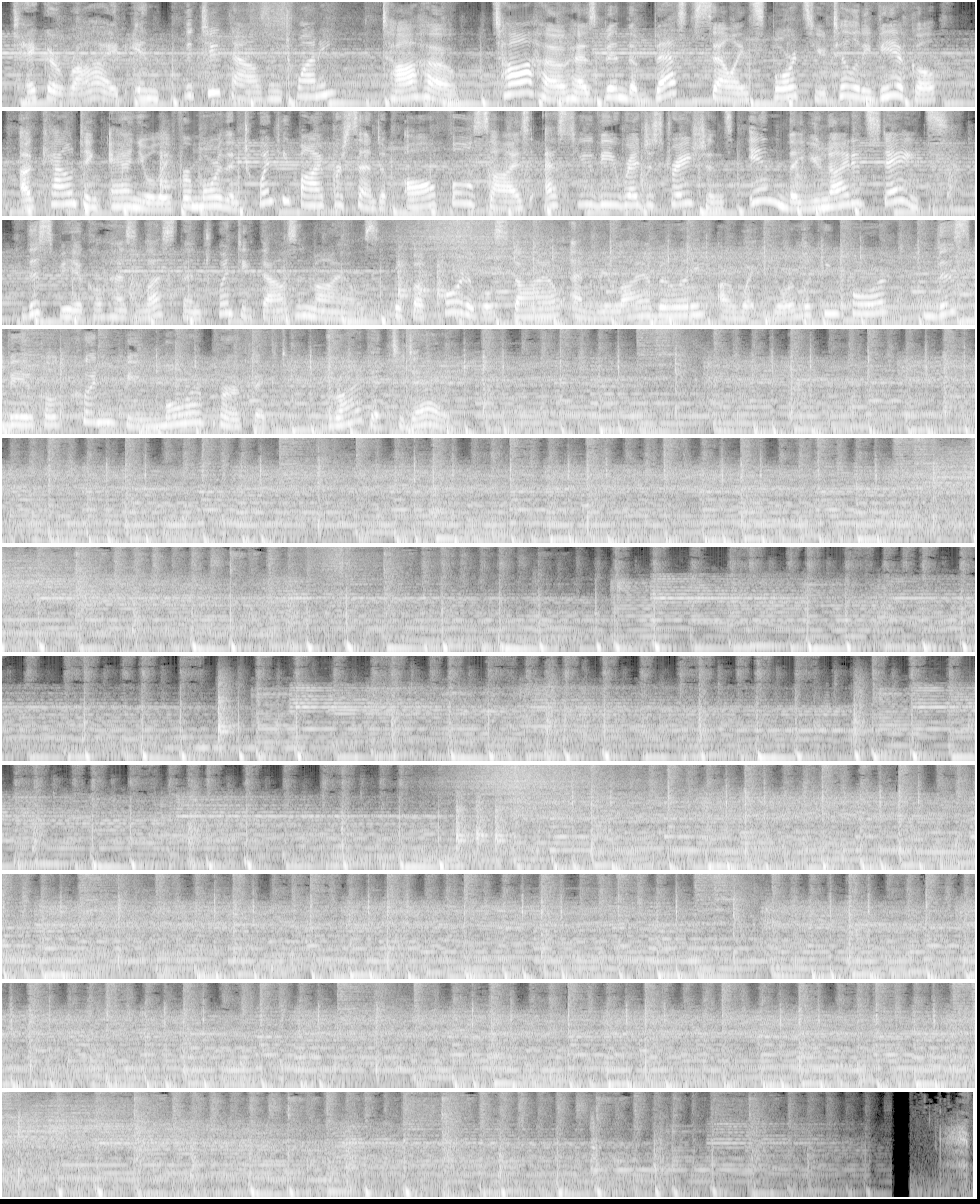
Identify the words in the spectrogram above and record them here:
Take a ride in the 2020 Tahoe. Tahoe has been the best-selling sports utility vehicle accounting annually for more than 25% of all full-size SUV registrations in the United States. This vehicle has less than 20,000 miles. If affordable style and reliability are what you're looking for, this vehicle couldn't be more perfect. Drive it today.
